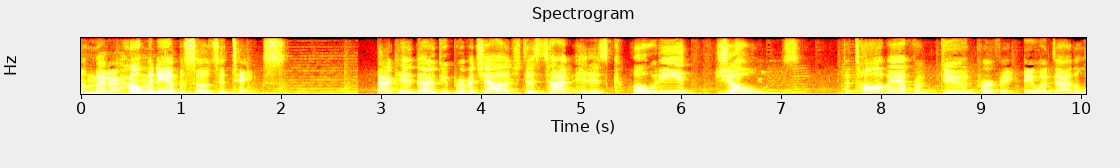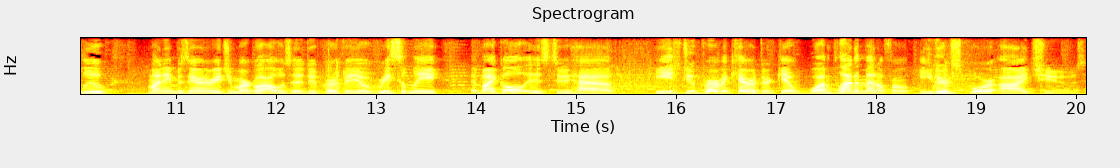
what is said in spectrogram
no matter how many episodes it takes. Back at another Dude Perfect challenge. This time it is Cody Jones, the tall man from Dude Perfect. It went down the loop. My name is Aaron or Markle. I was in a Dude Perfect video recently, and my goal is to have each Dude Perfect character get one platinum medal from either sport I choose.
